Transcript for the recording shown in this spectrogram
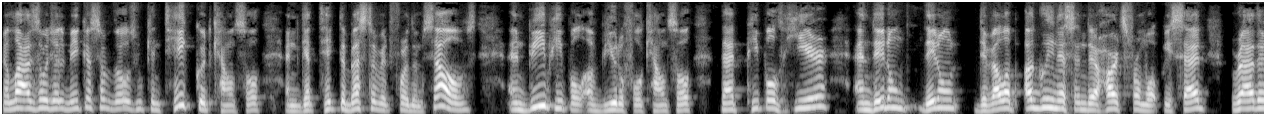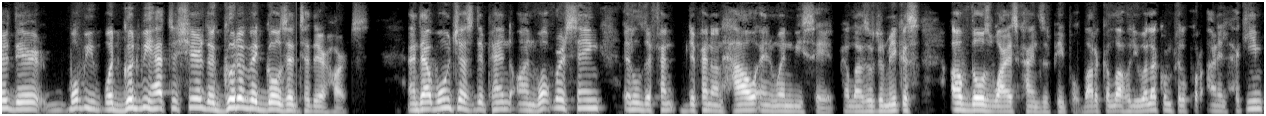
May Allah Azza wa make us of those who can take good counsel and get take the best of it for themselves and be people of beautiful counsel that people hear and they don't they don't develop ugliness in their hearts from what we said. Rather, they're what we what good we had to share, the good of it goes into their hearts. And that won't just depend on what we're saying, it'll depend, depend on how and when we say it. Allah Azza make us of those wise kinds of people. Barakallahu li wa lakum fil Qur'an al-Hakim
